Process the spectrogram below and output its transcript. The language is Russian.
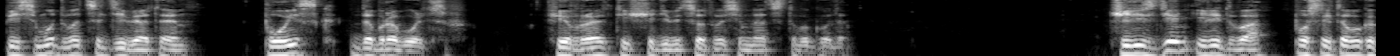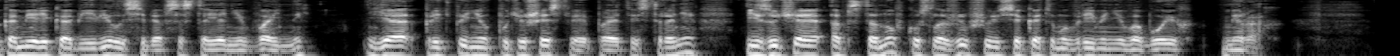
Письмо 29. Поиск добровольцев. Февраль 1918 года. Через день или два после того, как Америка объявила себя в состоянии войны, я предпринял путешествие по этой стране, изучая обстановку, сложившуюся к этому времени в обоих мирах.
